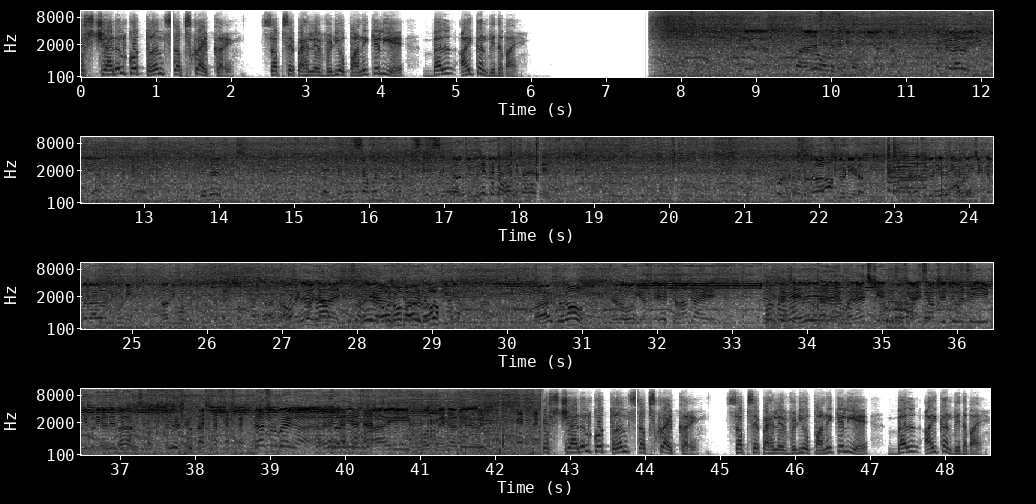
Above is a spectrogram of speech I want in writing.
इस चैनल को तुरंत सब्सक्राइब करें। सबसे पहले वीडियो पाने के लिए बेल आइकन भी दबाएँ। ना नहीं भूल यार ला तब मैं कैसे नहीं भूल यार क्यों नहीं भूल कटा है कटा है। ते हटाओ सिक्योरिटी हटाओ हटाओ सिक्योरिटी अपनी फ़ोटो के चक्कर में लगा रहा सिक्योरिटी ना नहीं बोल तुम अरे तुम कहाँ जा है तू। ठीक है। बाहर करो। चलो हो गया। ए कहाँ का है? बराज के। क्या हिसाब देते हो वैसे? ये कितने का देते हो? दस रुपए का। भाई बहुत महँगा दे रहे हो। इस चैनल को तुरंत सब्सक्राइब करें। सबसे पहले वीडियो पाने के लिए बेल आइकन भी दबाएँ।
